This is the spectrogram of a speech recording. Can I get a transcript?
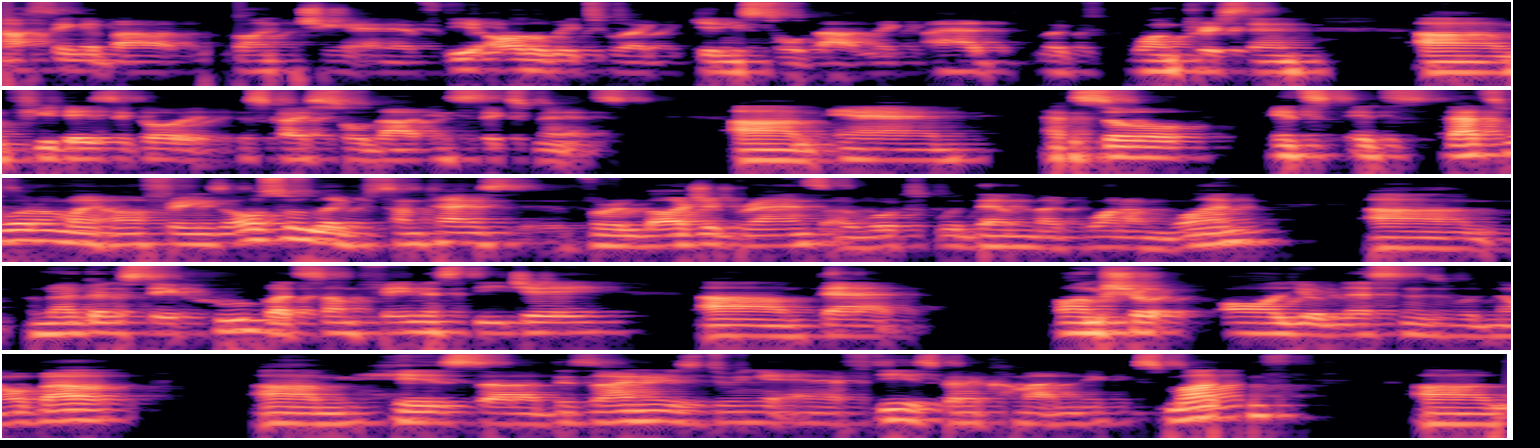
nothing about launching NFT all the way to like getting sold out. Like I had like one person um, a few days ago, this guy sold out in six minutes. Um, and and so it's it's that's one of my offerings. Also, like sometimes for larger brands, I work with them like one on one. I'm not gonna say who, but some famous DJ um, that I'm sure all your listeners would know about. Um, his uh, designer is doing an NFT. It's gonna come out next month. Um,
